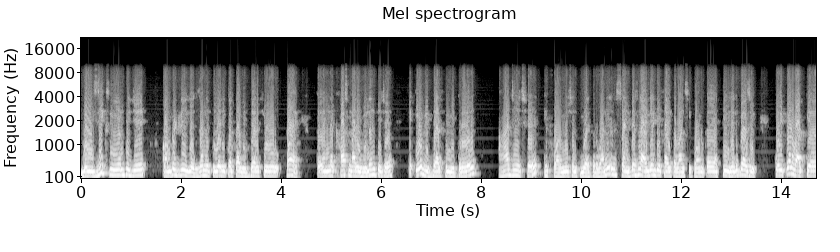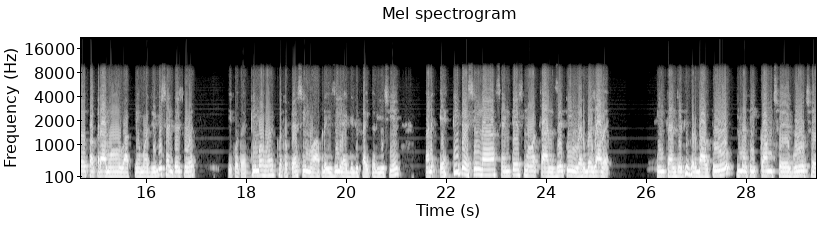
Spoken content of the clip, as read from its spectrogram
બેઝિક્સ નિયમથી જે કોમ્પિટિટિવ એક્ઝામની તૈયારી કરતા વિદ્યાર્થીઓ હોય, તો એમને ખાસ મારી વિનંતી છે કે એ વિદ્યાર્થી મિત્રોએ આ જે છે એ ફોર્મેશન તૈયાર કરવાની અને સેન્ટેન્સને આઈડેન્ટિફાઈ કરવાનું શીખવાનું કે એક્ટિવ છે કે પેસિવ કોઈ પણ વાક્ય, ફકરામાં, વાક્યમાં જે બી સેન્ટેન્સ હોય, એ કો તો એક્ટિવમાં હોય કો તો પેસિવમાં આપણે ઇઝીલી આઈડેન્ટિફાઈ કરીએ છીએ. અને એક્ટિવ પેસિવના સેન્ટેન્સમાં ટ્રાન્ઝિટિવ વર્બજ આવે. ઇનટ્રાન્ઝિટિવ વર્બ આવતું નથી, કમ છે ગો છે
